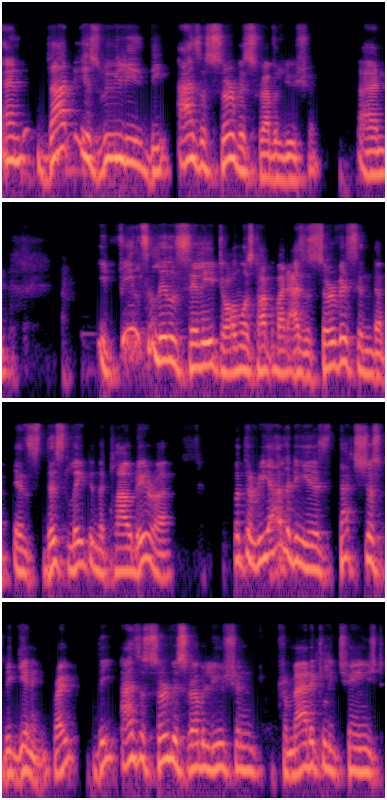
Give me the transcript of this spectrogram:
And that is really the as a service revolution. And it feels a little silly to almost talk about as a service in the it's this late in the cloud era but the reality is that's just beginning right? The as a service revolution dramatically changed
